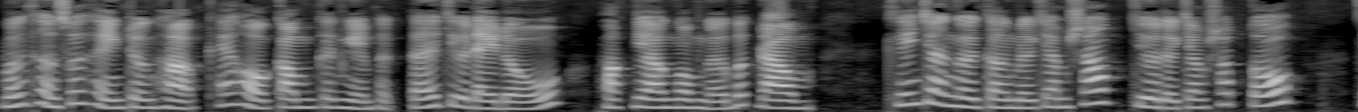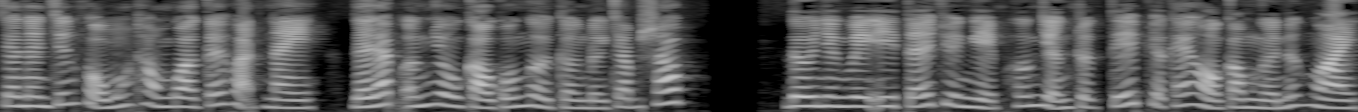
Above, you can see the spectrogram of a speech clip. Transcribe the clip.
vẫn thường xuất hiện trường hợp kháng hộ công kinh nghiệm thực tế chưa đầy đủ hoặc do ngôn ngữ bất đồng, khiến cho người cần được chăm sóc chưa được chăm sóc tốt. Cho nên chính phủ muốn thông qua kế hoạch này để đáp ứng nhu cầu của người cần được chăm sóc, đưa nhân viên y tế chuyên nghiệp hướng dẫn trực tiếp cho kháng hộ công người nước ngoài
